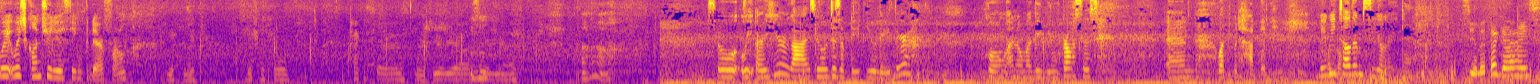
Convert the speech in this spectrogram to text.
Wait, which country do you think they're from? Yeah, like different from Pakistan, Nigeria, Syria. Ah. So we are here, guys. We will just update you later kung ano magiging process and what would happen. Maybe tell them see you later. See you later, guys.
